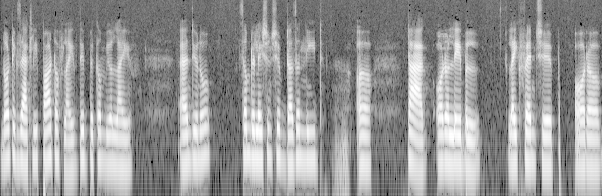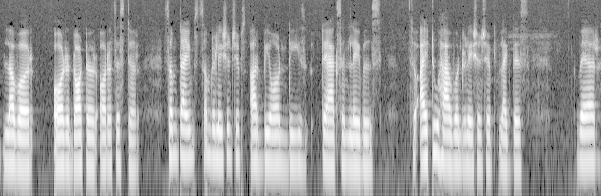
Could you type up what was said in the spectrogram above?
Not exactly part of life they become your life. And you know some relationship doesn't need a tag or a label like friendship or a lover or a daughter or a sister sometimes some relationships are beyond these tags and labels. So i too have one relationship like this where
